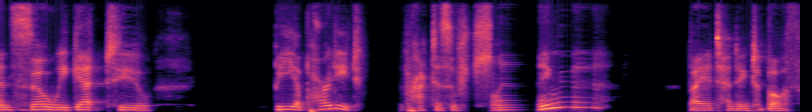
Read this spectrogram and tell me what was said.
And so we get to be a party to the practice of healing by attending to both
